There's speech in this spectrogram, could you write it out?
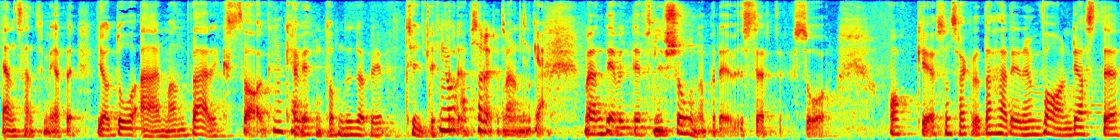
en centimeter, ja då är man verksvag. Okay. Jag vet inte om det där blev tydligt. Ja, absolut, men, men det är väl definitionen på det viset. Så. Och eh, som sagt, det här är den vanligaste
